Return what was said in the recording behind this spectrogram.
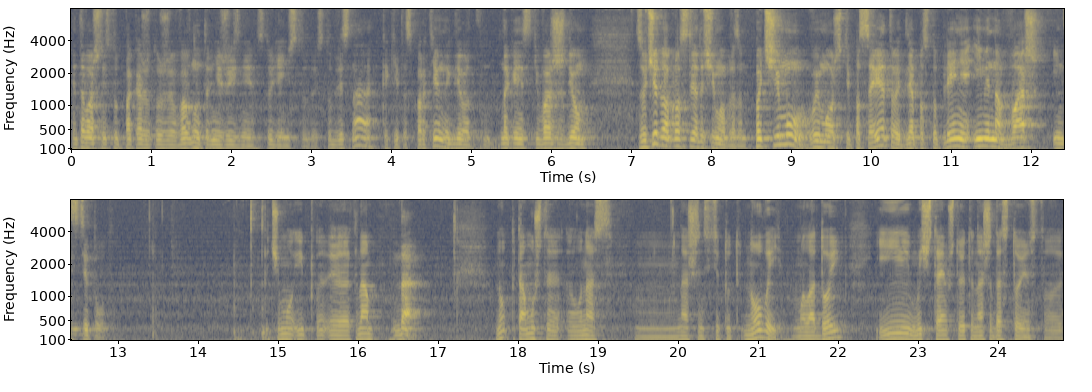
Это ваш институт покажет уже во внутренней жизни студенчества. То есть тут весна, какие-то спортивные, где вот наконец-таки вас ждем. Звучит вопрос следующим образом. Почему вы можете посоветовать для поступления именно ваш институт? Почему и, э, к нам Да. Ну, потому что у нас наш институт новый, молодой, и мы считаем, что это наше достоинство,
